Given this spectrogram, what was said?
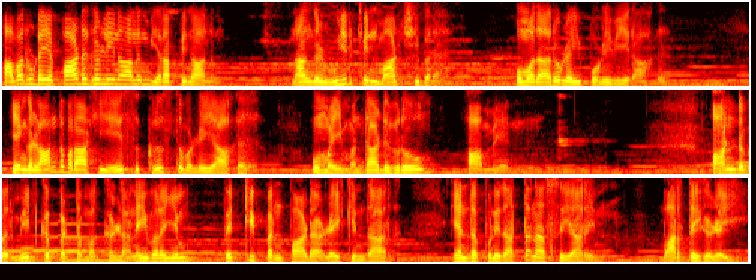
அவருடைய பாடுகளினாலும் இறப்பினாலும் நாங்கள் உயிர்ப்பின் மாட்சி பெற உமது அருளை பொழிவீராக. எங்கள் ஆண்டவராகிய இயேசு கிறிஸ்து வழியாக உம்மை மன்றாடுகிறோம். ஆமேன். ஆண்டவர் மீட்கப்பட்ட மக்கள் அனைவரையும் வெற்றி பாட அழைக்கின்றார் என்ற புனித அத்தனாசியாரின் வார்த்தைகளை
